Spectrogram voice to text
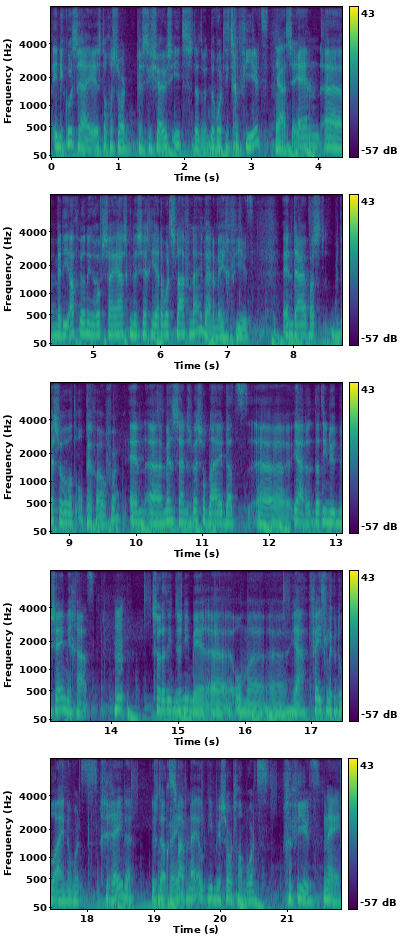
in die koetsrijen is toch een soort prestigieus iets. Dat, er wordt iets gevierd. Ja, zeker. En met die afbeelding erop zou je haast kunnen zeggen... ja, er wordt slavernij bijna mee gevierd. En daar was best wel wat ophef over. En mensen zijn dus best wel blij dat, ja, dat, dat hij nu het museum in gaat. Hm. Zodat hij dus niet meer eh, om eh, eh, ja, feestelijke doeleinden wordt gereden. Dus dat slavernij ook niet meer soort van wordt gevierd. Nee.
